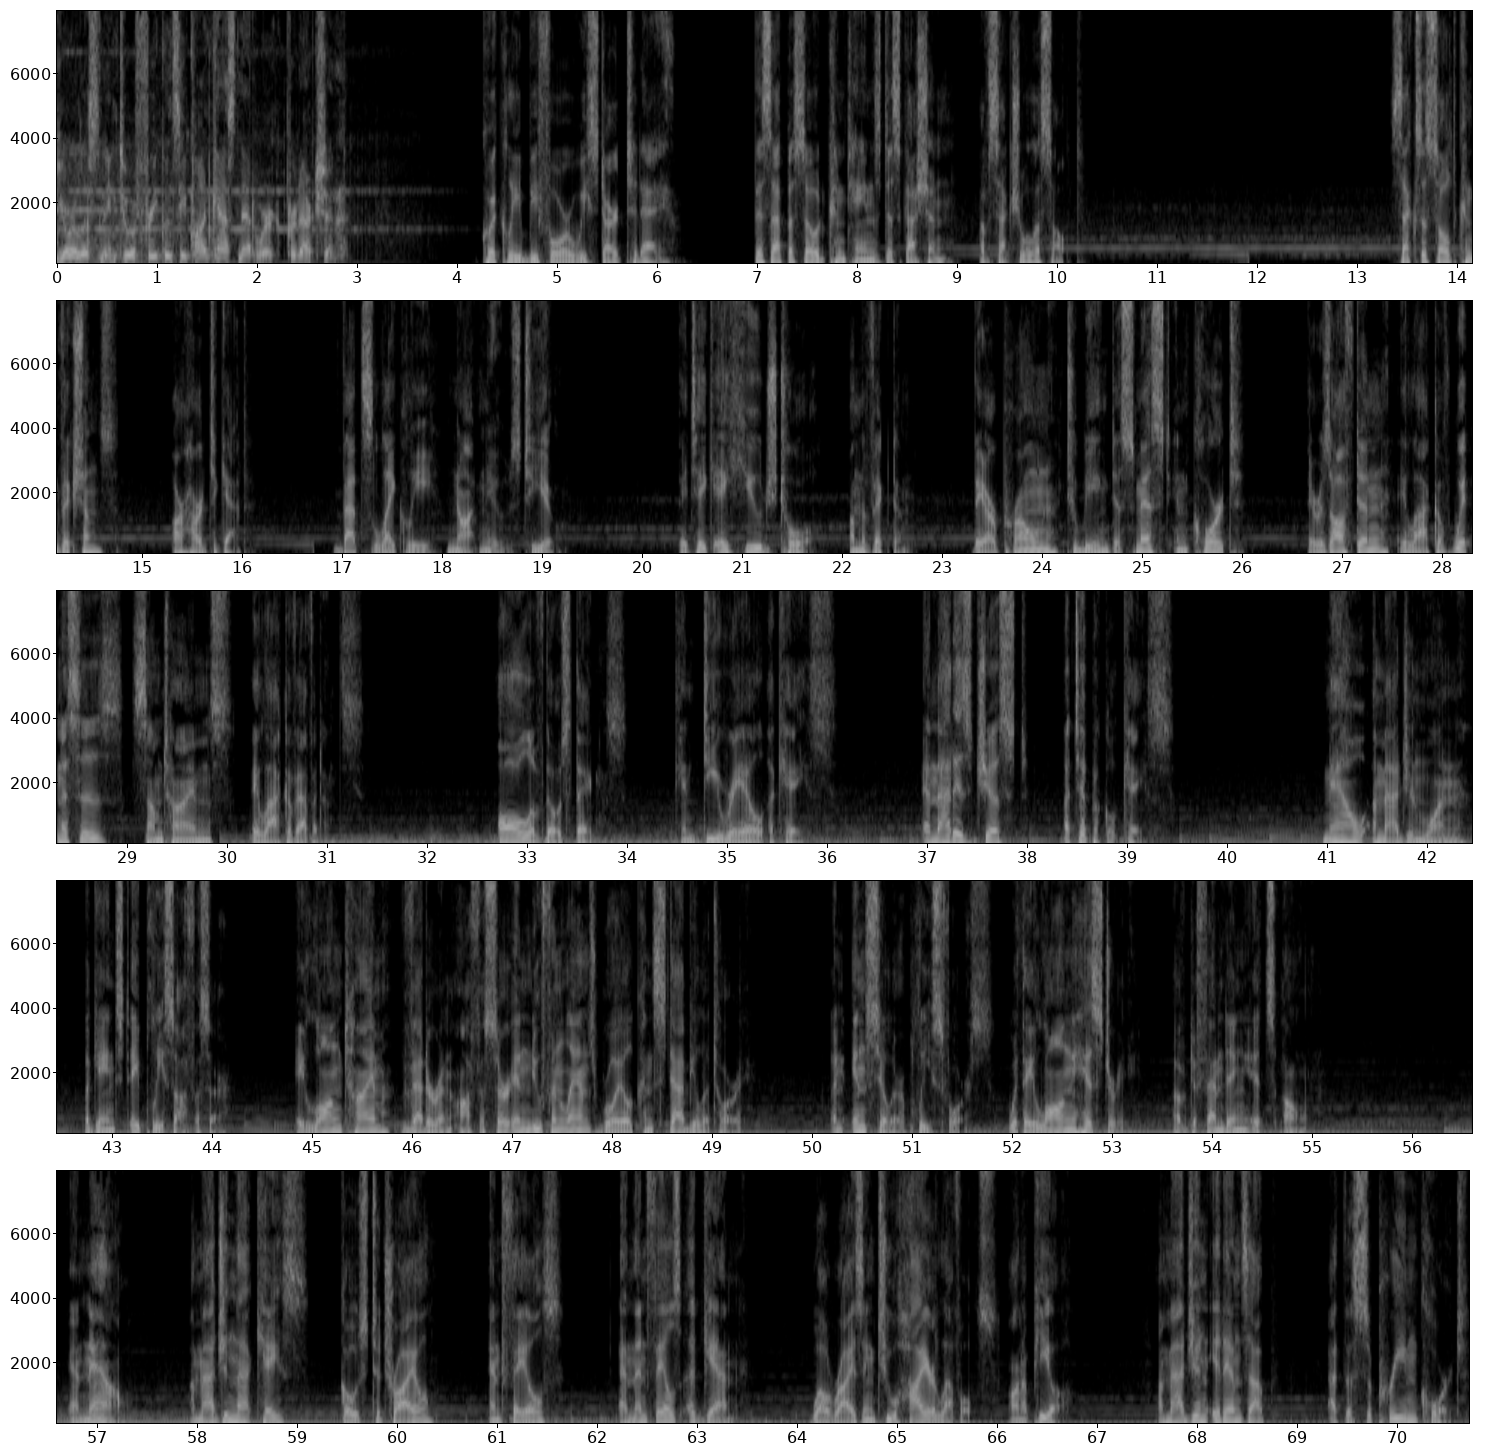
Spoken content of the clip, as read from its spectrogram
You're listening to a Frequency Podcast Network production. Quickly before we start today, this episode contains discussion of sexual assault. Sex assault convictions are hard to get. That's likely not news to you. They take a huge toll on the victim. They are prone to being dismissed in court there is often a lack of witnesses, sometimes a lack of evidence. All of those things can derail a case. And that is just a typical case. Now imagine one against a police officer, a longtime veteran officer in Newfoundland's Royal Constabulary, an insular police force with a long history of defending its own. And now, imagine that case goes to trial and fails, and then fails again while rising to higher levels on appeal. Imagine it ends up at the Supreme Court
